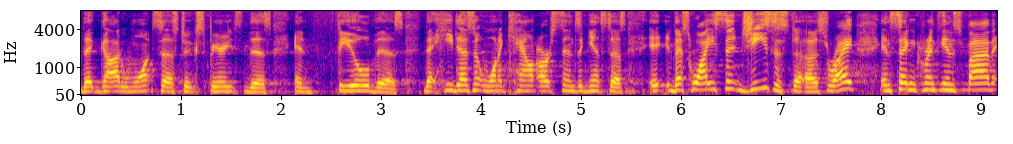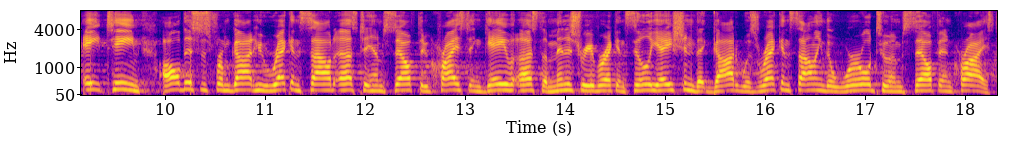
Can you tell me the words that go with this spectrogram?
that God wants us to experience this and feel this, that He doesn't want to count our sins against us. It, that's why He sent Jesus to us, right? In 2 Corinthians 5 18, all this is from God who reconciled us to Himself through Christ and gave us the ministry of reconciliation, that God was reconciling the world to Himself in Christ.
